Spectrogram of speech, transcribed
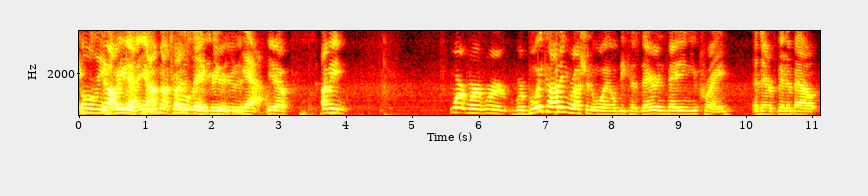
totally no, agree yeah, yeah. you. I'm not trying to say that agree you're you, yeah. You know, I mean, we're we're we're we're boycotting Russian oil because they're invading Ukraine, and there have been about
